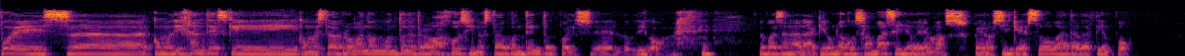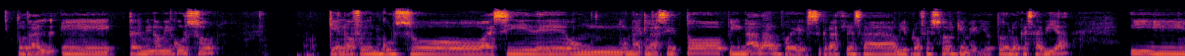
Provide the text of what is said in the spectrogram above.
Pues ah, como dije antes que como estaba probando un montón de trabajos y no estaba contento, pues eh, lo digo, no pasa nada, que una cosa más y ya veremos, pero sí que eso va a tardar tiempo. Total, eh, termino mi curso, que no fue un curso así de una clase top y nada, pues gracias a mi profesor que me dio todo lo que sabía, y,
